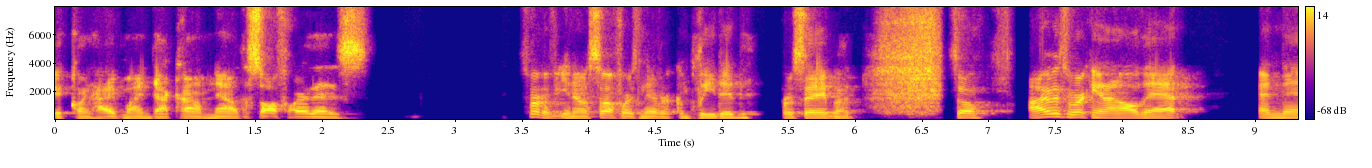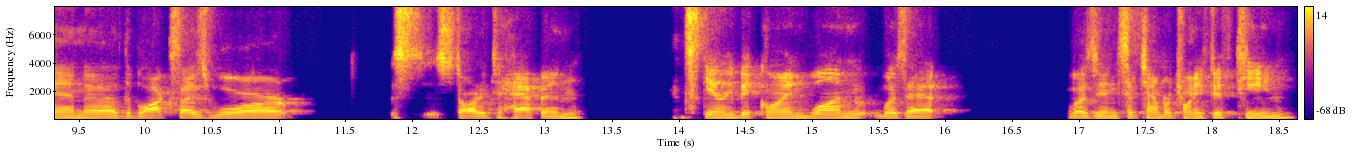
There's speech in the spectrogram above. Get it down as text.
BitcoinHivemind.com. Now the software that is sort of you know software is never completed per se, but so I was working on all that and then uh, the block size war s- started to happen. Scaling Bitcoin one was at was in September 2015.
